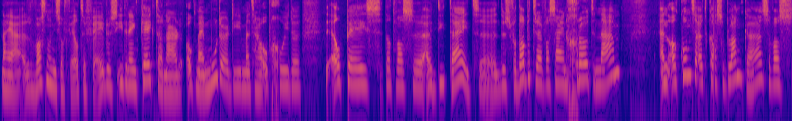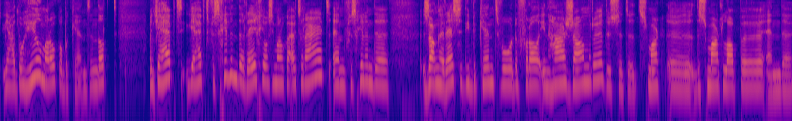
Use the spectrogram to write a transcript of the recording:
Nou ja, er was nog niet zoveel tv, dus iedereen keek daarnaar. Ook mijn moeder, die met haar opgroeide. De LP's, dat was uh, uit die tijd. Uh, dus wat dat betreft was zij een grote naam. En al komt ze uit Casablanca, ze was ja, door heel Marokko bekend. En dat, want je hebt, je hebt verschillende regio's in Marokko uiteraard. En verschillende zangeressen die bekend worden, vooral in haar genre. Dus het, het smart, uh, de smartlappen en de,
